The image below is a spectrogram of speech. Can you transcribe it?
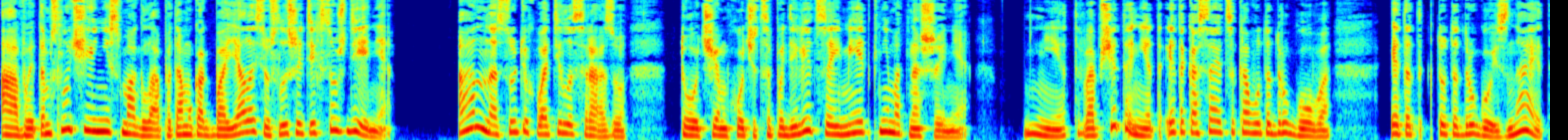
а в этом случае не смогла, потому как боялась услышать их суждения? Анна суть ухватила сразу. То, чем хочется поделиться, имеет к ним отношение. Нет, вообще-то нет, это касается кого-то другого. Этот кто-то другой знает?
